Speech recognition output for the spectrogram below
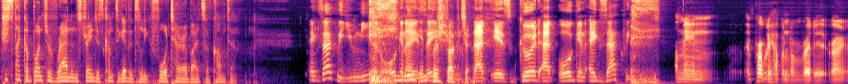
just like a bunch of random strangers come together to leak four terabytes of content? Exactly. You need an need organization infrastructure. that is good at organ. Exactly. I mean, it probably happened on Reddit, right?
